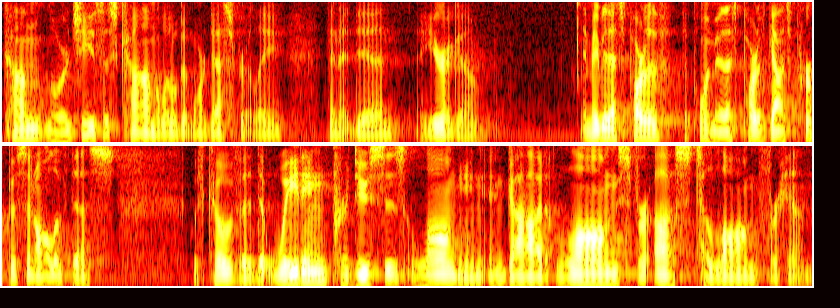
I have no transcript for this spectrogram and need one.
Come, Lord Jesus, come, a little bit more desperately than it did a year ago. And maybe that's part of the point. Maybe that's part of God's purpose in all of this with COVID that waiting produces longing, and God longs for us to long for Him.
